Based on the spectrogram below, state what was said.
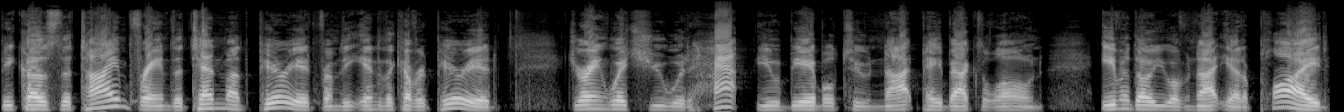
because the time frame, the 10 month period from the end of the covered period, during which you would have you would be able to not pay back the loan even though you have not yet applied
